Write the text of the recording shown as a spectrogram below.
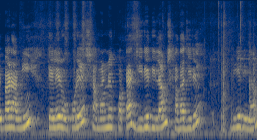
এবার আমি তেলের ওপরে সামান্য কটা জিরে দিলাম, সাদা জিরে দিয়ে দিলাম।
